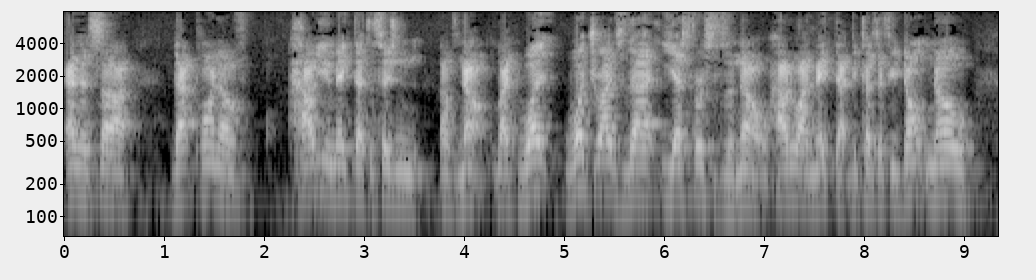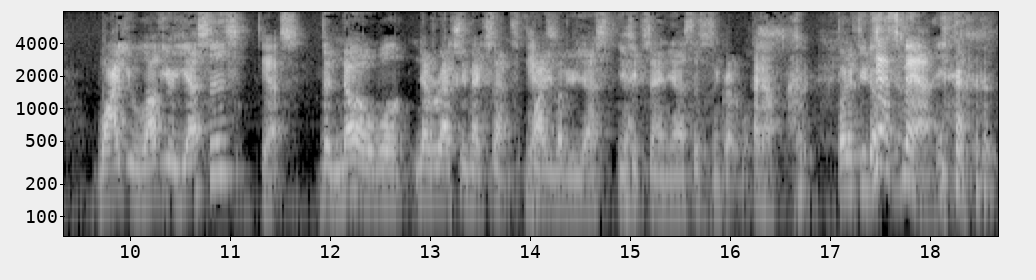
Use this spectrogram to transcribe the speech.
and it's uh, that point of how do you make that decision of no like what what drives that yes versus the no how do i make that because if you don't know why you love your yeses Yes. The no will never actually make sense why Yes. you love your yes you keep saying yes this is incredible I know. but if you don't yes, man.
